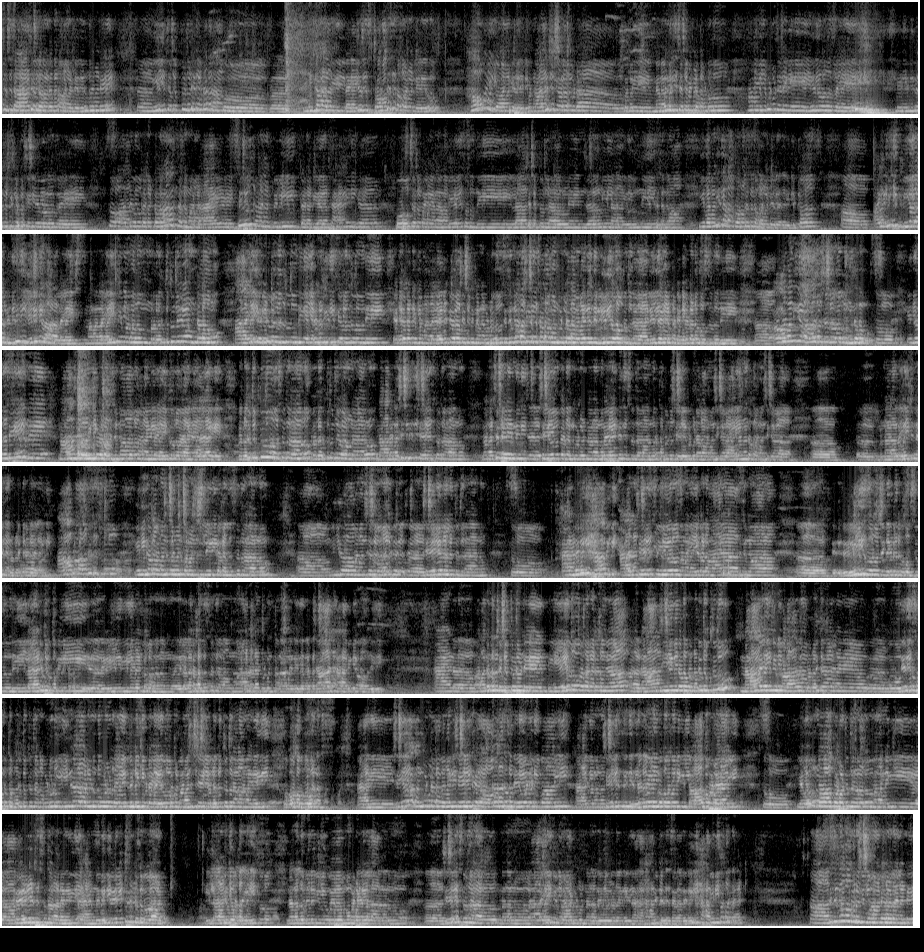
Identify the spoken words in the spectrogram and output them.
నుంచి స్టార్ట్ చేయాలో అర్థం కావట్లేదు ఎందుకంటే మీరు చెప్తుంటే కూడా నాకు ఇంకా అది డైజెస్ట్ ప్రాసెస్ అవ్వట్లేదు. హౌ ఐ గాట్ హియర్ ఇప్పుడు రాజేష్ గారు కూడా కొన్ని మెమరీస్ చెప్పేటప్పుడు ఎప్పుడు జరిగాయి ఎన్ని రోజులు అయ్యాయి? నేను ఇండస్ట్రీకి వచ్చి ఎన్ని రోజులు అయ్యాయి? సో అది ఒక టాన్స్ అన్నమాట. I I still can't believe that we are standing poster పైన నా ఫేస్ ఉంది. ఇలా చెప్తున్నారు. నేను జర్నీ నాది ఉంది సినిమా. ఇవన్నీ నా process అవ్వట్లేదండి. Because I think we're busy living our life మన లైఫ్ని మనం బ్రతుకుతూనే ఉంటాము. ఆ లైఫ్ ఎటు వెళ్తుంది? ఎక్కడ తీసుకెళ్తుంది? ఎక్కడికి మన చెప్పినప్పుడు సినిమా చేస్తాం అనుకుంటాం అనేది రిలీజ్ అవుతుందా? రిలీజ్ అయినప్పుడు ఎక్కడ వస్తుంది? అవన్నీ ఆలోచనలు ఉండవు. So in the same way నా జర్నీ కూడా సినిమాలో కానీ లైఫ్లో కానీ అలాగే బ్రతుకుతూ వస్తున్నాను బ్రతుకుతూ ఉన్నాను నాకు నచ్చింది చేస్తున్నాను నచ్చలేనిది చే- చేయొద్దు అనుకుంటున్నాను ప్రయత్నిస్తున్నాను తప్పులు చేయకుండా మంచిగా అయినంత మంచిగా నా లైఫ్ నేను పెట్టాలని ఆ ప్రాసెస్లో ఇంకా మంచి మంచి మనుషుల్ని కలుస్తున్నాను. ఇంకా మంచి వర్క్ చేయగలుగుతున్నాను. సో ఐఎమ్ వెరీ హ్యాపీ అలా ఈ రోజు మన ఇక్కడ మాయా సినిమా రిలీజ్ రోజు దగ్గరకు వస్తుంది. ఇలాంటి ఒక ప్రీ రిలీజ్ ఈవెంట్లో మనం ఇలా కలుస్తున్నాం అనేది నాకు చాలా హ్యాపీగా ఉంది. అండ్ అందరూ చెప్తుంటే ఏదో ఒక రకంగా నా జీవితం బ్రతుకుతూ నా లైఫ్ని బాగా బ్రతకాలనే ఉద్దేశంతో బ్రతుకుతున్నప్పుడు ఇంకా రెండు మూడు లైఫ్లకి కూడా మంచి చేయగలుగుతున్నాం అనేది ఒక బోనస్. అది చేయాలనుకుంటాం కానీ చేసే అవకాశం దేవుడు ఇవ్వాలి. అది మనం చేసింది నిజంగా ఇంకొకరికి బాగుపడాలి సో ఎవరు బాగుపడుతున్నారో మనకి క్రెడిట్ ఇస్తున్నారు అనేది I'm very grateful to God ఇలాంటి ఒక లైఫ్ నలుగురికి ఉపయోగపడేలా నన్ను చేస్తున్నారు. నన్ను నా లైఫ్ని వాడుకుంటున్న దేవుడు అనేది happiness very happy for that cinema గురించి మాట్లాడాలంటే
